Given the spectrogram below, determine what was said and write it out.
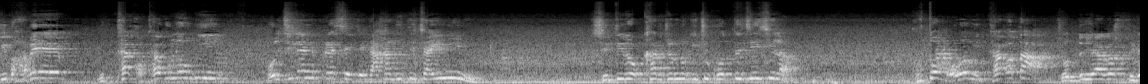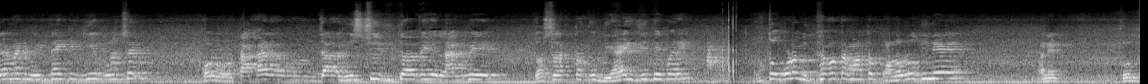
কীভাবে মিথ্যা কথাগুলো উনি বলছিলেন প্রেসে যে টাকা দিতে চাইনি স্মৃতি রক্ষার জন্য কিছু করতে চেয়েছিলাম। কত বড় মিথ্যা কথা। চোদ্দই আগস্ট পিরামিড মিড নাইটে গিয়ে বলছেন টাকা, যা, নিশ্চয়ই দিতে হবে, লাগবে, দশ লাখ টাকা দেয়াই যেতে পারে। কত বড় মিথ্যা কথা, মাত্র পনেরো দিনে মানে চোদ্দ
